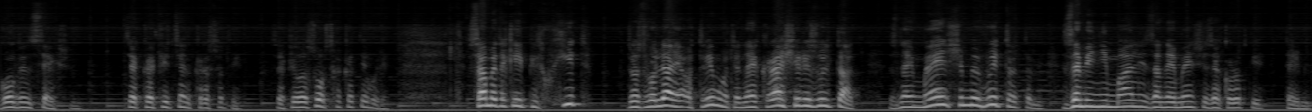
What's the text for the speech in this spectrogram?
golden section. Це коефіцієнт красоти, це філософська категорія. Саме такий підхід дозволяє отримувати найкращий результат з найменшими витратами за мінімальний, за найменший, за короткий термін.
